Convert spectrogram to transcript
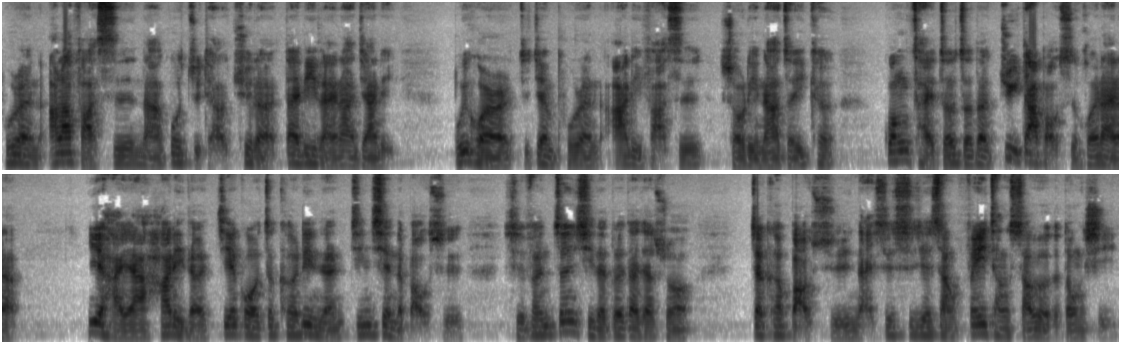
仆人阿拉法斯拿过纸条，去了戴利莱纳家里。不一会儿，只见仆人阿里法斯手里拿着一颗光彩泽泽的巨大宝石回来了。叶海呀，哈里德接过这颗令人惊羡的宝石，十分珍惜地对大家说：“这颗宝石乃是世界上非常少有的东西。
